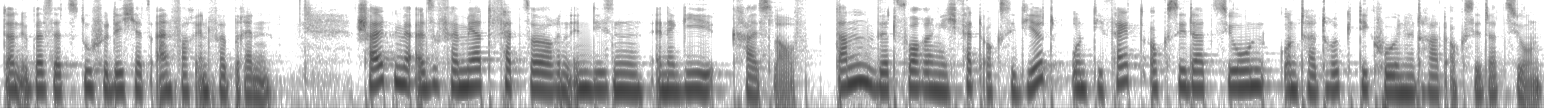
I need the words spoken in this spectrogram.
dann übersetzt du für dich jetzt einfach in Verbrennen. Schalten wir also vermehrt Fettsäuren in diesen Energiekreislauf. Dann wird vorrangig Fett oxidiert und die Fettoxidation unterdrückt die Kohlenhydratoxidation.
